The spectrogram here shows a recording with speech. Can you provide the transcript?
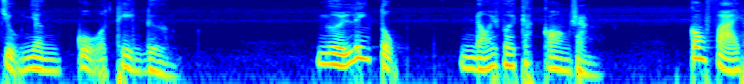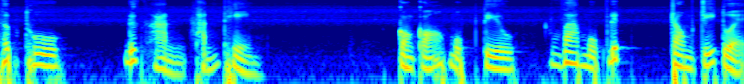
chủ nhân của thiên đường. Người liên tục nói với các con rằng, con phải hấp thu đức hạnh thánh thiện. Con có mục tiêu và mục đích trong trí tuệ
